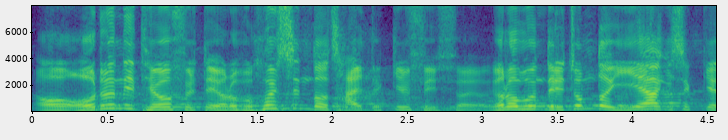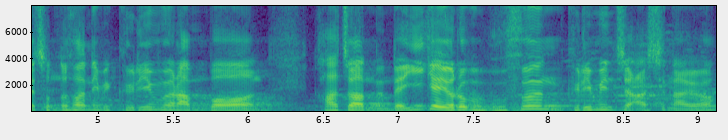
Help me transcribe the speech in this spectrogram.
어, 어른이 되었을 때 여러분 훨씬 더 잘 느낄 수 있어요. 여러분들이 좀 더 이해하기 쉽게 전도사님이 그림을 한번 가져왔는데 이게 여러분 무슨 그림인지 아시나요?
